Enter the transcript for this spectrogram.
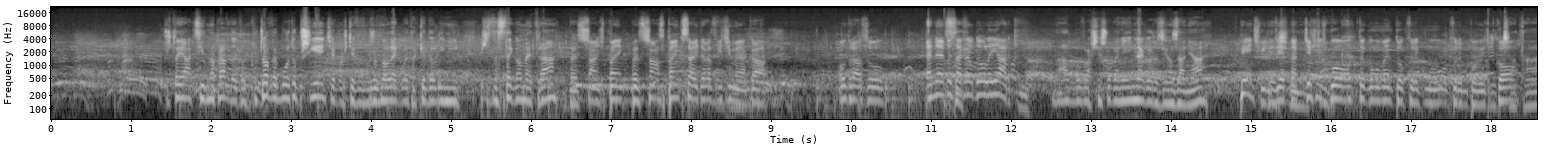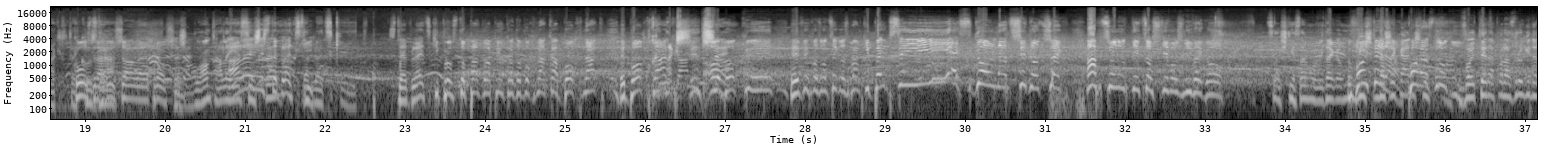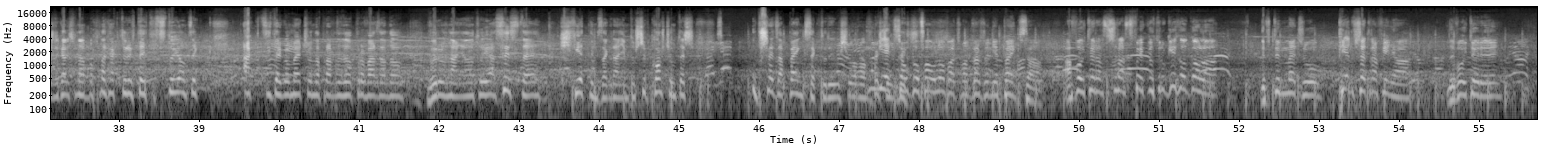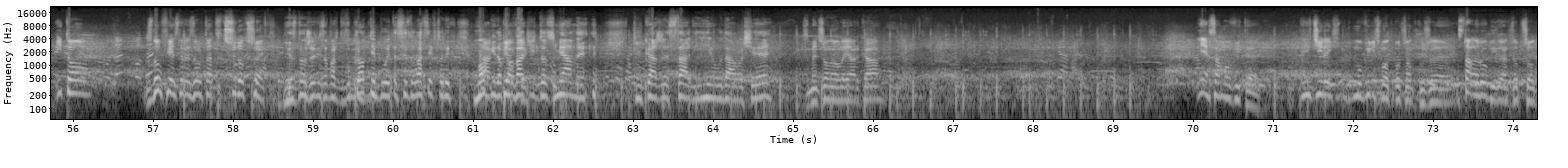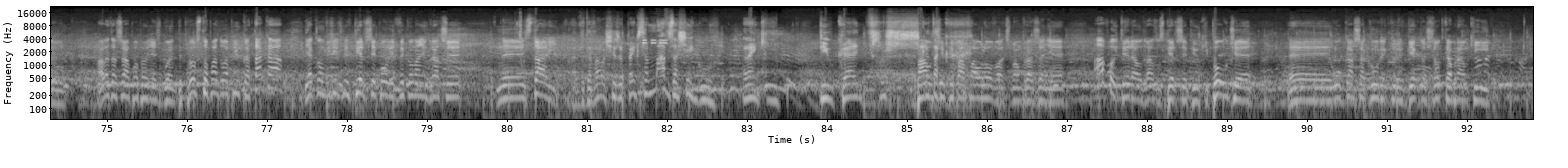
Przy tej akcji naprawdę to kluczowe było to przyjęcie właśnie równoległe takie do linii 16 metra. Bez szans, Pęk, bez szans Pęksa i teraz widzimy jaka od razu NRB zagrał do olejarki. No, albo właśnie szukanie innego rozwiązania. 5 minut, Pięć jednak minut, 10 tak. było od tego momentu, o którym, o którym powiedział. Ko, Tak, tutaj rusza, ale proszę. Też błąd, ale, Ale jest jest jeszcze Steblecki. Steblecki. Steblecki, prostopadła piłka do Bochnaka, Bochnak, Bochnak, Bochnak krzyczy. obok y, wychodzącego z bramki Pęksy i jest gol na 3 do 3. Absolutnie coś niemożliwego. Coś niesamowitego. Mówiliśmy, Wojtyla, narzekaliśmy- po raz drugi. Wojtyla po raz drugi. Narzekaliśmy na Bochnaka, który w tej decydującej akcji tego meczu naprawdę doprowadza do wyrównania. No tu i asystę świetnym zagraniem, tu szybkością też uprzedza Pęksę, który usiłował właśnie Nie chciał go faulować, mam wrażenie, Pęksa. A Wojtyra strzela swojego drugiego gola w tym meczu. Pierwsze trafienia Wojtyry i to znów jest rezultat 3 do 3. Nie zdążyli, zobacz, dwukrotnie były te sytuacje, w których mogli Tak, doprowadzić do zmiany piłkarze stali i nie udało się. Zmęczony Olejarka. Niesamowite. Widzieli, mówiliśmy od początku, że Stal lubi grać do przodu, ale zaczęła popełniać błędy. Prosto padła piłka taka, jaką widzieliśmy w pierwszej połowie w wykonaniu graczy y, Stali. Wydawało się, że Pęksa ma w zasięgu ręki piłkę. Troszkę Bał tak się chyba faulować, mam wrażenie. A Wojtyra od razu z pierwszej piłki po udzie e, Łukasza Góry, który wbiegł do środka bramki.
